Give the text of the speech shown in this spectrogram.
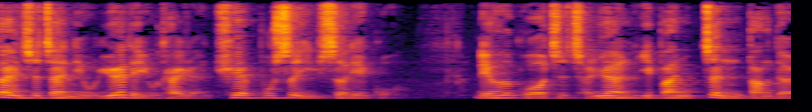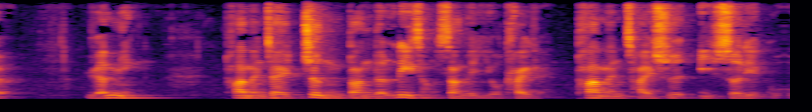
但是在纽约的犹太人却不是以色列国。联合国只承认一般正当的人民，他们在正当的立场上的犹太人，他们才是以色列国。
